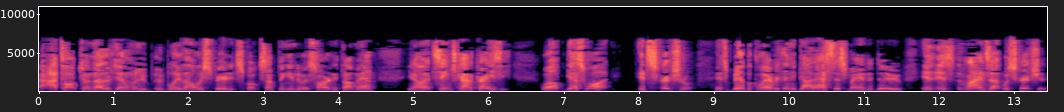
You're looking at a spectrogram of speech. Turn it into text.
I talked to another gentleman who, who believed the Holy Spirit had spoke something into his heart, and he thought, man, you know, it seems kind of crazy. Well, guess what? It's scriptural. It's biblical. Everything that God asked this man to do is, is lines up with Scripture,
